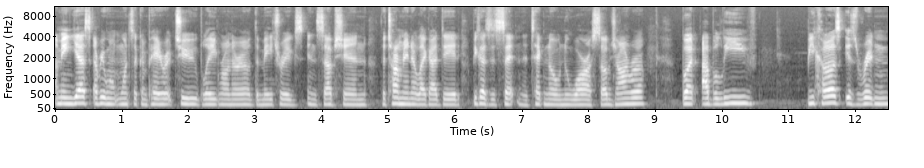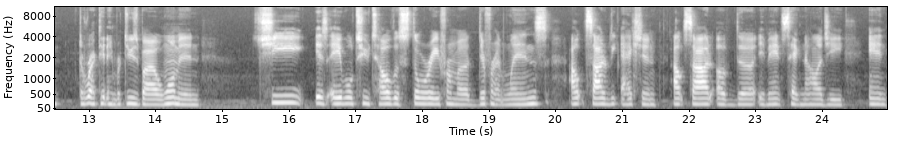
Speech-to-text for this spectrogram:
I mean, yes, everyone wants to compare it to Blade Runner, The Matrix, Inception, The Terminator, like I did, because it's set in the techno noir subgenre. But I believe because it's written, directed, and produced by a woman, she is able to tell the story from a different lens outside of the action, outside of the advanced technology, and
